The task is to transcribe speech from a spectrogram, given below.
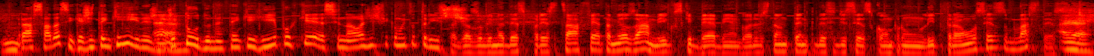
Engraçada assim, que a gente tem que rir, né, gente? É. De tudo, né? Tem que rir porque senão a gente fica muito Essa triste. gasolina desse preço tá afeta meus amigos que bebem agora. Eles estão tendo que decidir se eles compram um litrão ou se eles abastecem. é.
